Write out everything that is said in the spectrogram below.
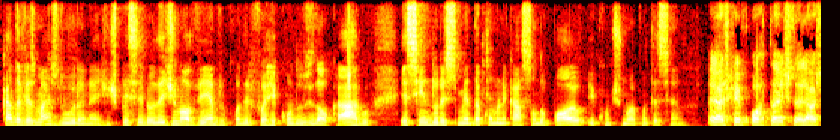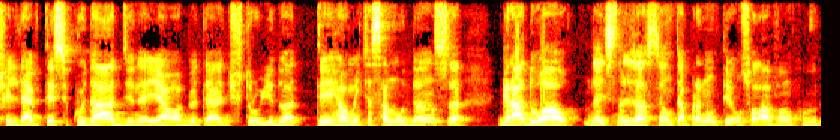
cada vez mais dura. Né? A gente percebeu desde novembro, quando ele foi reconduzido ao cargo, esse endurecimento da comunicação do Powell e continua acontecendo. É, acho que é importante, né, Léo? Acho que ele deve ter esse cuidado, né, e é óbvio até instruído a ter realmente essa mudança gradual né, de sinalização, até para não ter um solavanco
